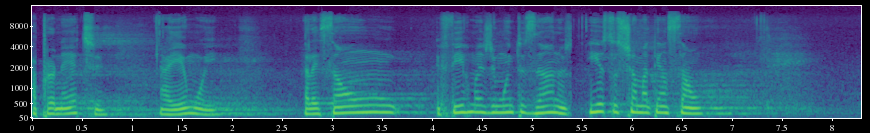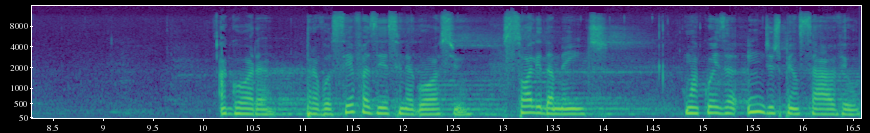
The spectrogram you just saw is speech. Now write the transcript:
A Pronet, a Emoi, elas são firmas de muitos anos e isso chama atenção. Agora, para você fazer esse negócio solidamente, uma coisa indispensável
